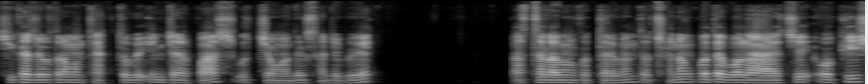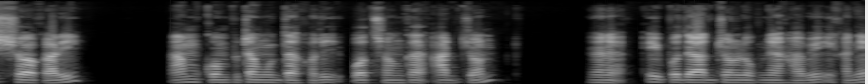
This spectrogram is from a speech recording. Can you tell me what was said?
শিক্ষা যোগ্যতার মান থাকতে হবে ইন্টার পাস, উচ্চ মাধ্যমিক সার্টিফিকেট। থাকলে আবেদন করতে পারবেন। তো ছয় নং পদে বলা আছে, অফিস সহকারী আম কম্পিউটার মুদ্রাক্ষরী, পদ সংখ্যা আটজন এখানে এই পদে আটজন লোক নেওয়া হবে। এখানে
